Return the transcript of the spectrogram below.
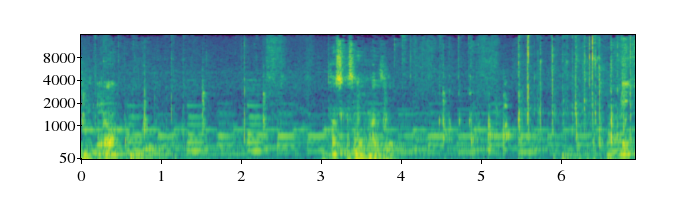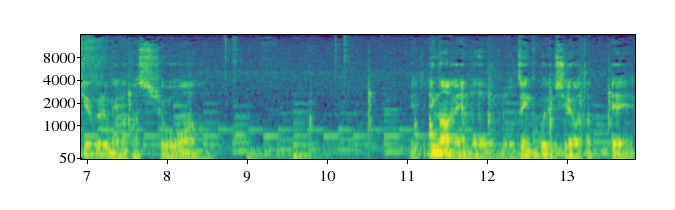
見てよ。確かそのはず。B 級グルメの発祥はえー、と今はねもうもう全国で知れ渡って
